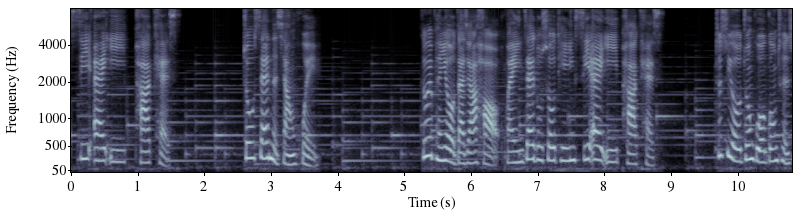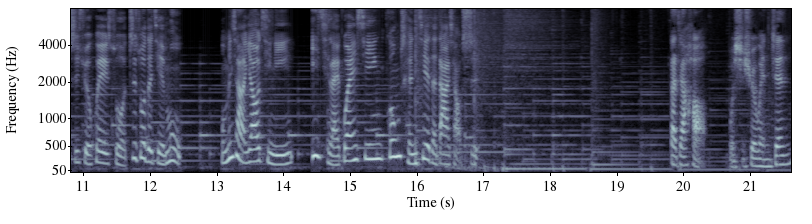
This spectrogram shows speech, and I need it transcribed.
CIE Podcast 周三的相会。各位朋友，大家好，欢迎再度收听 CIE Podcast。这是由中国工程师学会所制作的节目。我们想邀请您一起来关心工程界的大小事。大家好，我是薛文珍。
